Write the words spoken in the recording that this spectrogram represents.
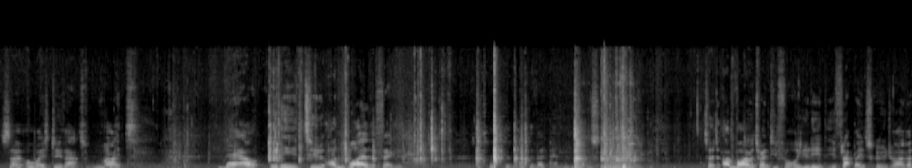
So always do that. Right. Now we need to unwire the thing. the red pen the box. So to unwire a 24 you need your flat blade screwdriver.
